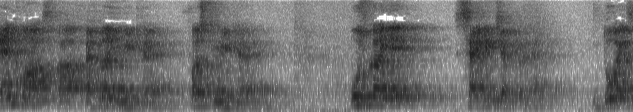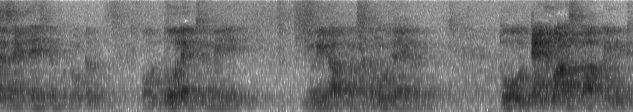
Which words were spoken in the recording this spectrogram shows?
10 मार्क्स का पहला यूनिट है फ़र्स्ट यूनिट है, उसका ये सेकंड चैप्टर है. दो एक्सरसाइज है इसमें टोटल और दो लेक्चर में ये यूनिट आपका खत्म हो जाएगा. तो 10 मार्क्स का आपका यूनिट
